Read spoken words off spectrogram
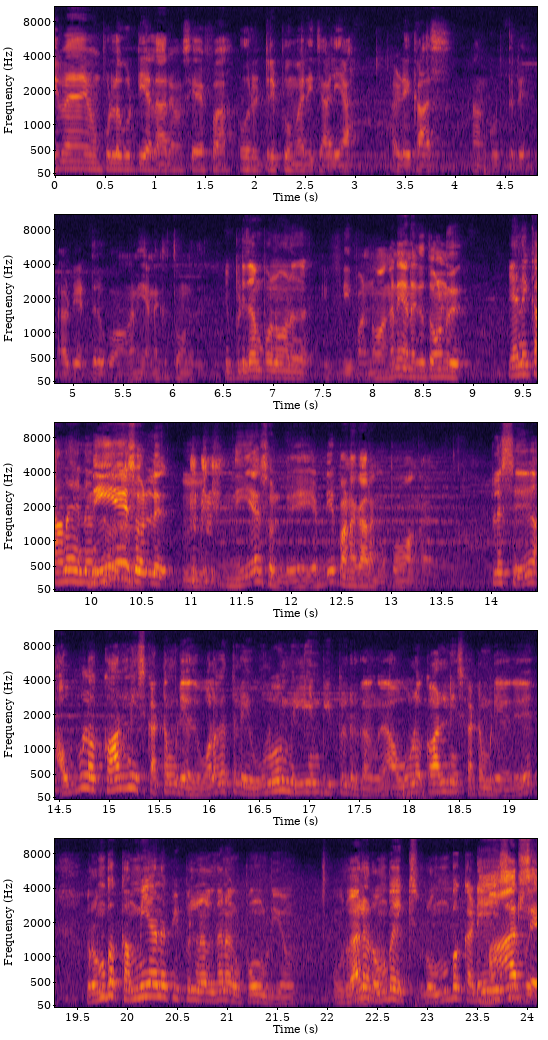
இவன் இவன் புள்ள குட்டி எல்லாரும் சேஃபா ஒரு ட்ரிப்பு மாதிரி ஜாலியா அப்படியே காசு நான் கொடுத்துட்டு அப்படி எடுத்துட்டு போவாங்கன்னு எனக்கு தோணுது. இப்படி தான் பண்ணுவானுங்க. இப்படி பண்ணுவாங்கன்னு எனக்கு தோணுது. எனக்கு ஆனால் என்ன நீயே சொல்லு. நீயே சொல்லு. எப்படி பணக்காரங்க போவாங்க? ப்ளஸ் அவ்வளோ காலனிஸ் கட்ட முடியாது. உலகத்தில் எவ்வளோ மில்லியன் பீப்புள் இருக்காங்க. அவ்வளோ காலனிஸ் கட்ட முடியாது. ரொம்ப கம்மியான பீப்புள்னால தான் நாங்கள் போக முடியும். ஒருவேளை ரொம்ப எக்ஸ் ரொம்ப கடைசி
